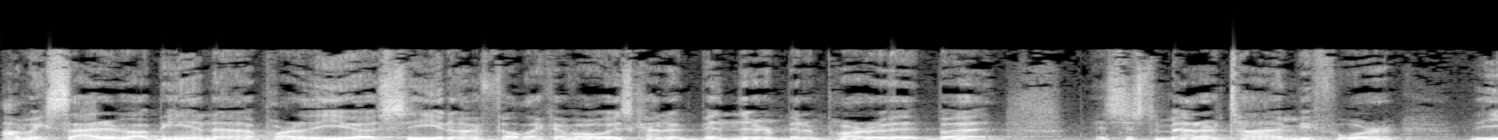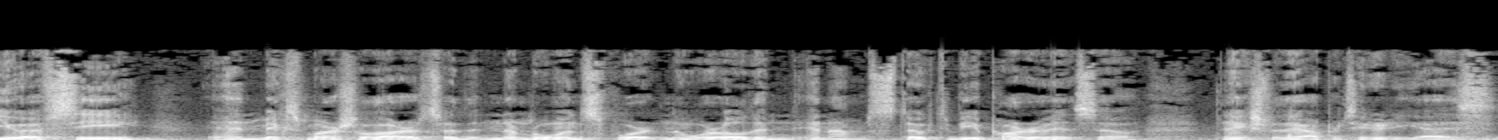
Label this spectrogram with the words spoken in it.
I'm excited about being a part of the UFC. You know, I felt like I've always kind of been there and been a part of it, but it's just a matter of time before the UFC and mixed martial arts are the number one sport in the world, and, and I'm stoked to be a part of it. So thanks for the opportunity, guys.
